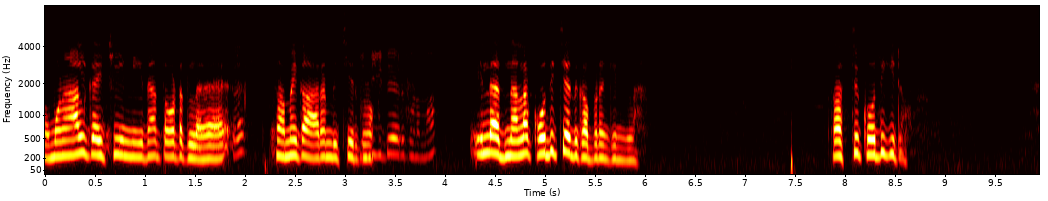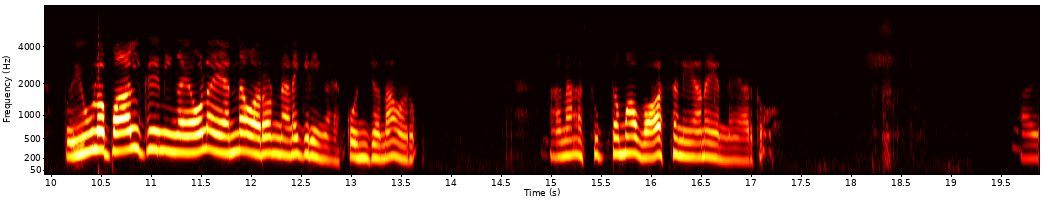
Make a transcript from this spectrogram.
ரொம்ப நாள் கழிச்சு இன்றைக்கி தான் தோட்டத்தில் சமைக்க ஆரம்பிச்சிருக்கணும் இல்லை அது நல்லா கொதிச்சதுக்கப்புறம் கிண்டலாம். ஃபஸ்ட்டு கொதிக்கிட்டோம். இப்போ இவ்வளோ பாலுக்கு நீங்கள் எவ்வளோ எண்ணெய் வரும்னு நினைக்கிறீங்க? கொஞ்சம் தான் வரும். ஆனால் சுத்தமாக வாசனையான எண்ணெயாக இருக்கும். அது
